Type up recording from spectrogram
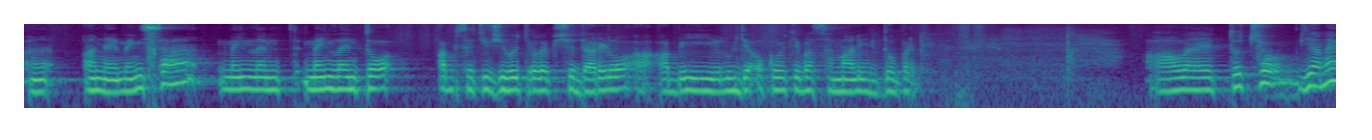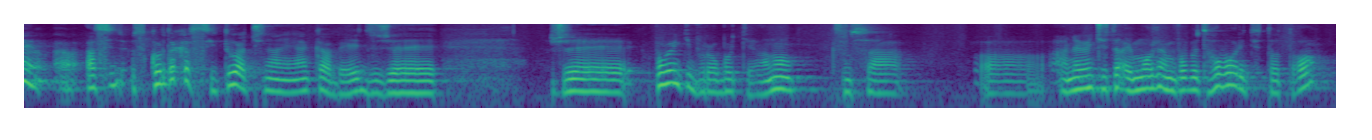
a, a nemeň sa, meň len, meň len to, aby sa ti v živote lepšie darilo a aby ľudia okolo teba sa mali dobre. Ale to, čo, ja neviem, asi skôr taká situačná nejaká vec, že, že poviem ti v robote, áno, som sa, a neviem, či to aj môžem vôbec hovoriť toto,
